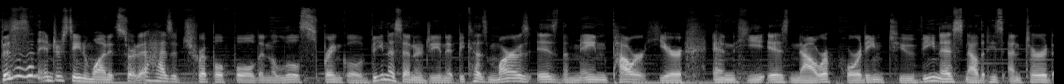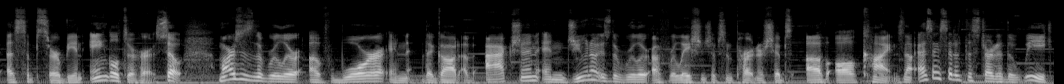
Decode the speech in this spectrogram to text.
this is an interesting one. It sort of has a triple fold and a little sprinkle of Venus energy in it because Mars is the main power here, and he is now reporting to Venus now that he's entered a subservient angle to her. So, Mars is the ruler of war and the god of action, and Juno is the ruler of relationships and partnerships of all kinds. Now, as I said at the start of the week,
